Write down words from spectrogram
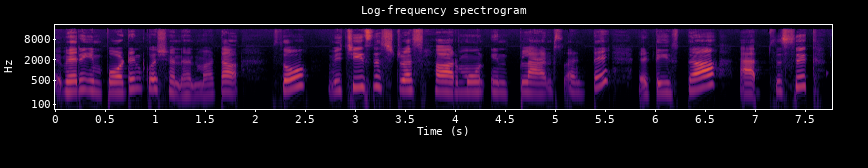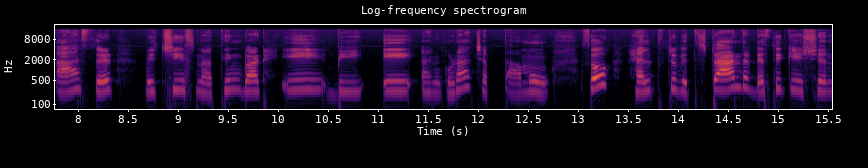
very important question అనమాట so which is the stress hormone in plants అంటే it is the abscisic acid which is nothing but ABA అని కూడా చెప్తాము. So helps to withstand the desiccation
